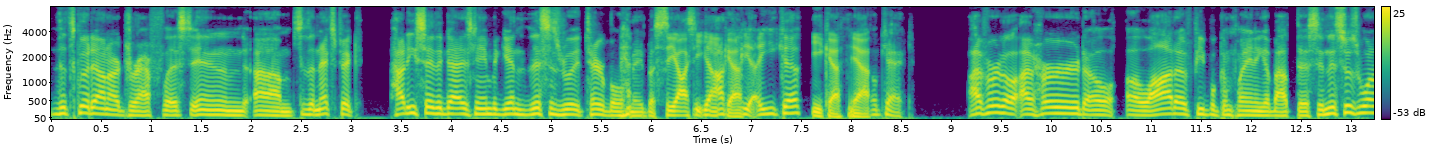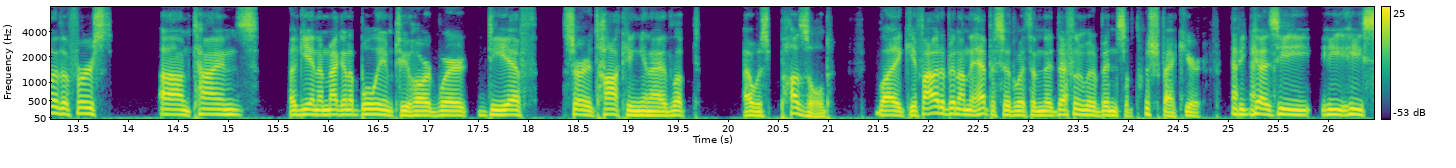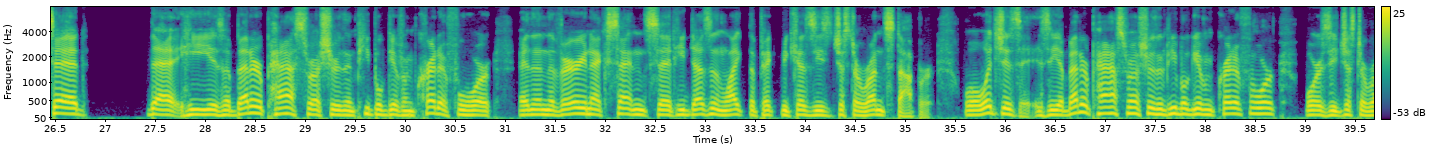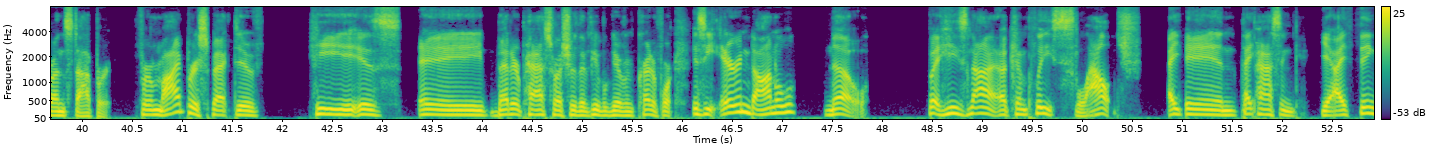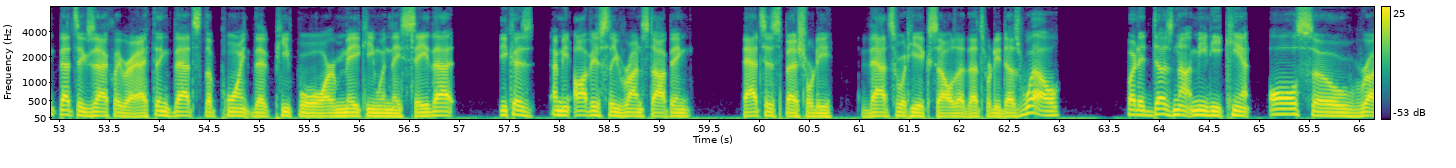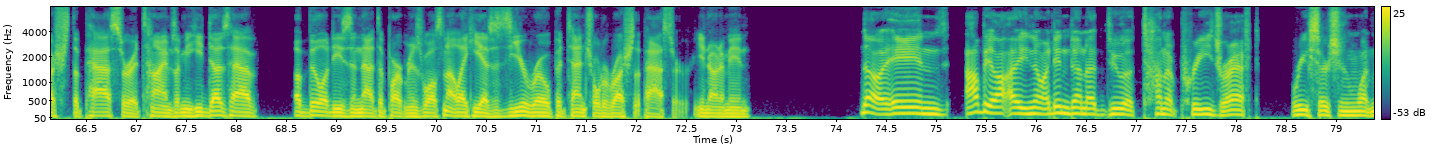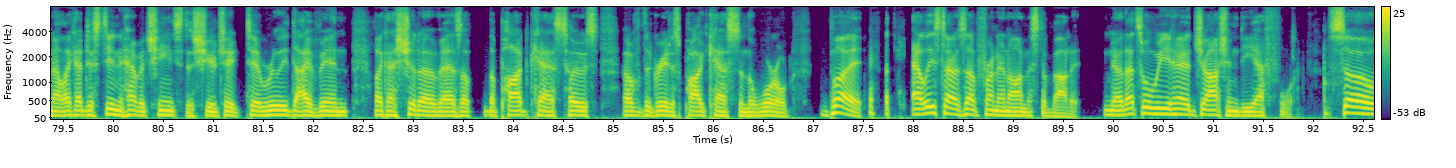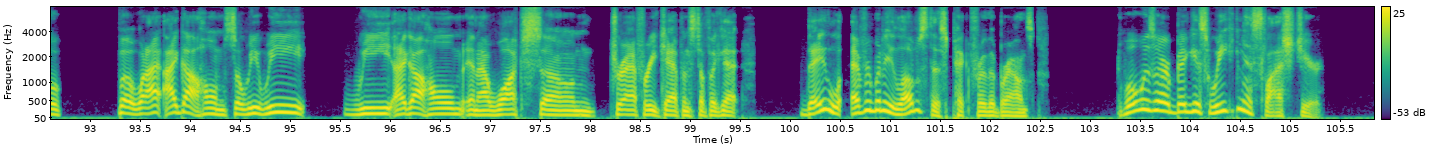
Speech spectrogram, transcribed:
let's go down our draft list. And um, so the next pick, how do you say the guy's name again? This is really terrible of me, but Siaki Ika. Ika. Ika, yeah. Okay. I've heard a, I've heard a, a lot of people complaining about this, and this was one of the first um, times. Again, I'm not going to bully him too hard. Where DF started talking, and I looked, I was puzzled. Like if I would have been on the episode with him, there definitely would have been some pushback here because he he he said that he is a better pass rusher than people give him credit for, and then the very next sentence said he doesn't like the pick because he's just a run stopper. Well, which is it? Is he a better pass rusher than people give him credit for, or is he just a run stopper? From my perspective, he is a better pass rusher than people give him credit for. Is he Aaron Donald? No, but he's not a complete slouch I- in the I- passing game. Yeah, I think that's exactly right. I think that's the point that people are making when they say that. Because, I mean, obviously, run stopping, that's his specialty. That's what he excels at. That's what he does well. But it does not mean he can't also rush the passer at times. I mean, he does have abilities in that department as well. It's not like he has zero potential to rush the passer. You know what I mean? No, and I'll be, I, you know, I didn't do a ton of pre-draft research and whatnot. Like I just didn't have a chance this year to to really dive in like I should have as a the podcast host of the greatest podcast in the world. But at least I was upfront and honest about it. You know, that's what we had Josh and DF for. So, but when I, I got home, so we we we I got home and I watched some draft recap and stuff like that. They everybody loves this pick for the Browns. What was our biggest weakness last year?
